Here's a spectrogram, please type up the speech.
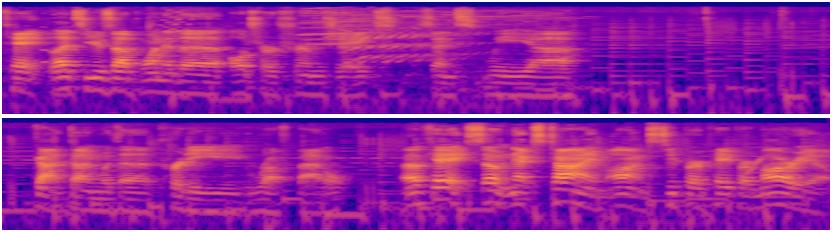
take, let's use up one of the Ultra Shroom Shakes, since we, uh... Got done with a pretty rough battle. Okay, so next time on Super Paper Mario,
